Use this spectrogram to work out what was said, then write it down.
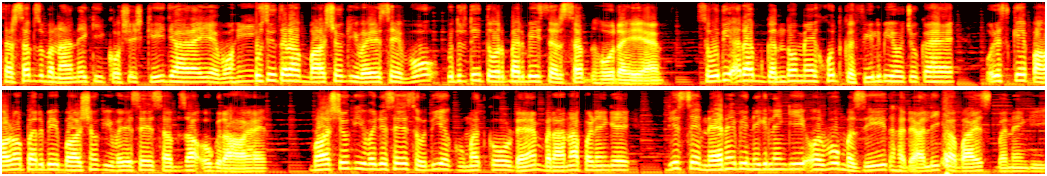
سرسبز بنانے کی کوشش کی جا رہی ہے، وہیں دوسری طرف بارشوں کی وجہ سے وہ قدرتی طور پر بھی سرسبز ہو رہے ہیں۔ سعودی عرب گندوں میں خود کفیل بھی ہو چکا ہے اور اس کے پہاڑوں پر بھی بارشوں کی وجہ سے سبزہ اگ رہا ہے۔ بارشوں کی وجہ سے سعودی حکومت کو ڈیم بنانا پڑیں گے، جس سے نہریں بھی نکلیں گی اور وہ مزید ہریالی کا باعث بنیں گی۔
